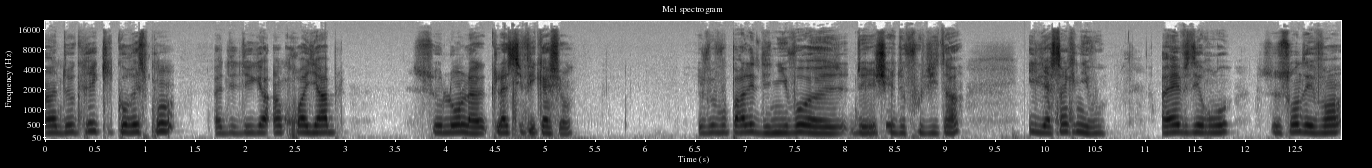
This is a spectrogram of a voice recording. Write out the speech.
un degré qui correspond à des dégâts incroyables selon la classification. Je vais vous parler des niveaux euh, de l'échelle de Fujita. Il y a 5 niveaux. À F0, ce sont des vents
